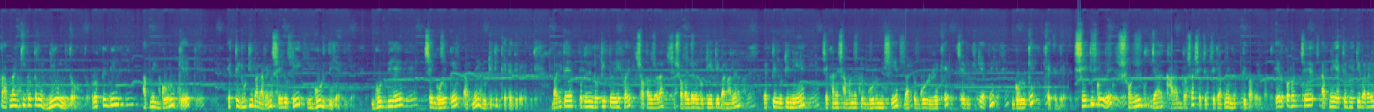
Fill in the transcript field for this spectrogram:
তো আপনাকে কি করতে হবে? নিয়মিত প্রতিদিন আপনি গরুকে একটি রুটি বানাবেন। সেই রুটি গুড় দিয়ে। গুড় দিয়ে সেই গরুকে আপনি রুটিটি খেতে দিবেন। বাড়িতে প্রতিদিন রুটি তৈরি হয়। সকালবেলা সে সকালবেলা রুটিটি বানালেন। একটি রুটি নিয়ে সেখানে সামান্য একটু গুড় মিশিয়ে বা একটু গুড় রেখে সেই রুটিটি আপনি গরুকে খেতে দিবেন। সেটি করলে শনির যা খারাপ দশা সেটির থেকে আপনি মুক্তি পাবেন। এরপর হচ্ছে আপনি একটি রুটি বানালে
